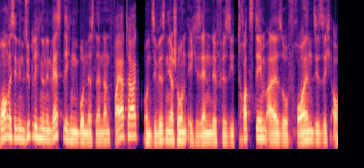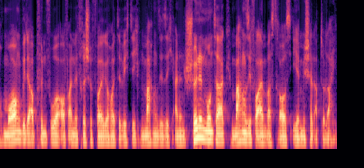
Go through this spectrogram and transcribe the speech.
Morgen ist in den südlichen und den westlichen Bundesländern Feiertag und Sie wissen ja schon, ich sende für Sie trotzdem, also freuen Sie sich auch morgen wieder ab 5 Uhr auf eine frische Folge heute wichtig. Machen Sie sich einen schönen Montag, machen Sie vor allem was draus, Ihr Michel Abdullahi.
